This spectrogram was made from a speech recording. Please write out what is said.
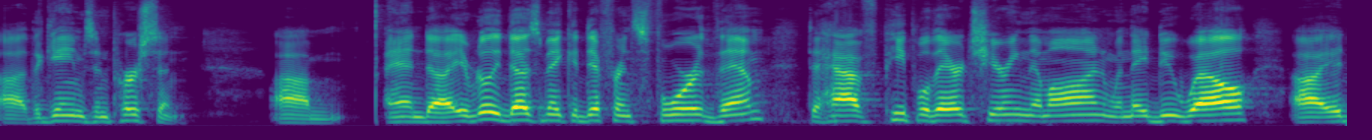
uh, the games in person. Um, and uh, it really does make a difference for them to have people there cheering them on when they do well. Uh, it,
